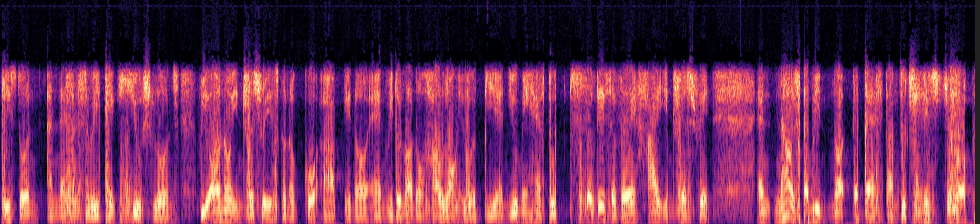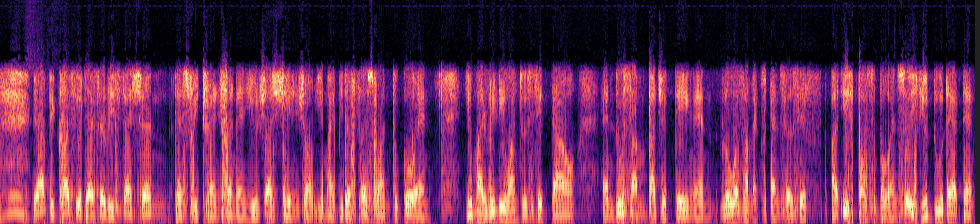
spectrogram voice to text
please don't unnecessarily take huge loans. We all know interest rate is going to go up, you know, and we do not know how long it will be, and you may have to service a very high interest rate. And now it's probably not the best time to change job, yeah, because if there's a recession, there's retrenchment, and you just change job, you might be the first one to go, and you might really want to sit down and do some budgeting and lower some expenses if uh, if possible. And so if you do that, then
